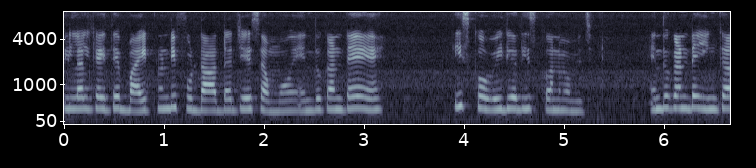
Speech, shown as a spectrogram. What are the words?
పిల్లలకైతే బయట నుండి ఫుడ్ ఆర్డర్ చేసాము ఎందుకంటే తీసుకో వీడియో తీసుకొని మమ్మీ ఎందుకంటే ఇంకా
